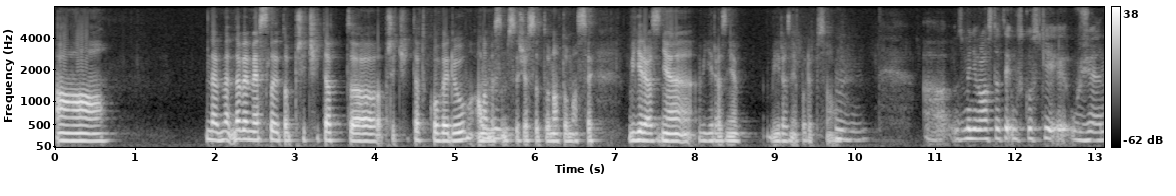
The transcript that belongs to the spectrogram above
A nevím, nevím, jestli to přičítat, uh, přičítat covidu, ale mm-hmm. myslím si, že se to na tom asi výrazně, výrazně, výrazně podepsalo. Mm-hmm. A zmiňovala jste ty úzkosti i u žen.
